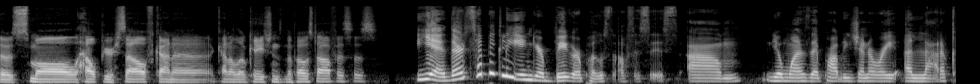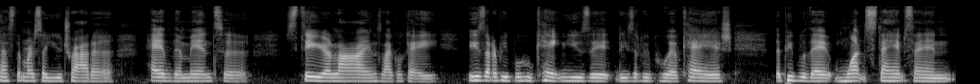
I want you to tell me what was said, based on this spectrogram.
those small help yourself kind of kind of locations in the post offices? Yeah, they're typically in your bigger post offices. Um, your ones that probably generate a lot of customers. So you try to have them in to steer your lines. Like, okay, these are the people who can't use it. These are the people who have cash. The people that want stamps and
